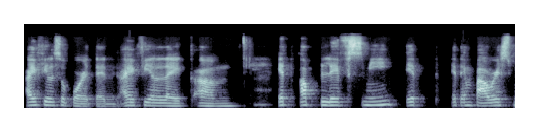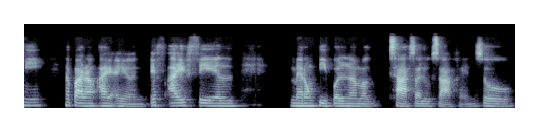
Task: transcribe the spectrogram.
I feel supported. I feel like um, it uplifts me. It it empowers me na parang, ay, ayun, if I fail, merong people na magsasalo sa akin. So,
